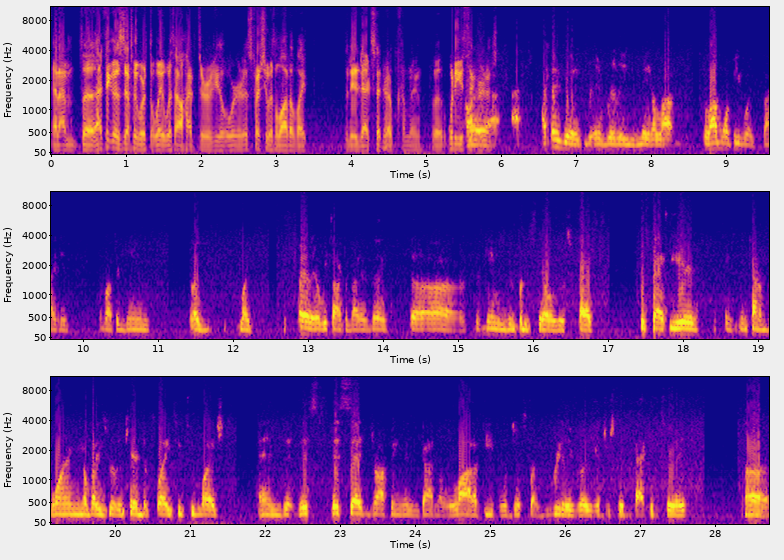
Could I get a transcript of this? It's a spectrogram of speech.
and I'm the I think it was definitely worth the wait with how hyped the reveal were, especially with a lot of like the new decks that are upcoming. But what do you think? Oh, yeah. I, I think it, it really made a lot a lot more people excited about the game. Like like earlier we talked about it. The the uh, this game has been pretty stale this past this past year. It's been kind of boring. Nobody's really cared to play too too much. And this this set dropping has gotten a lot of people just like really really interested back into it. Uh,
